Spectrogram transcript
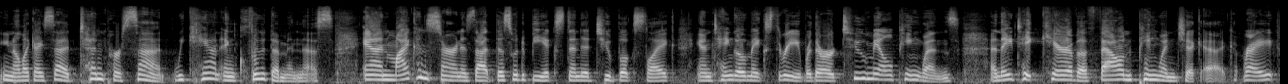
You know, like I said, 10%. We can't include them in this. And my concern is that this would be extended to books like And Tango Makes Three, where there are two male penguins and they take care of a found penguin chick egg, right?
